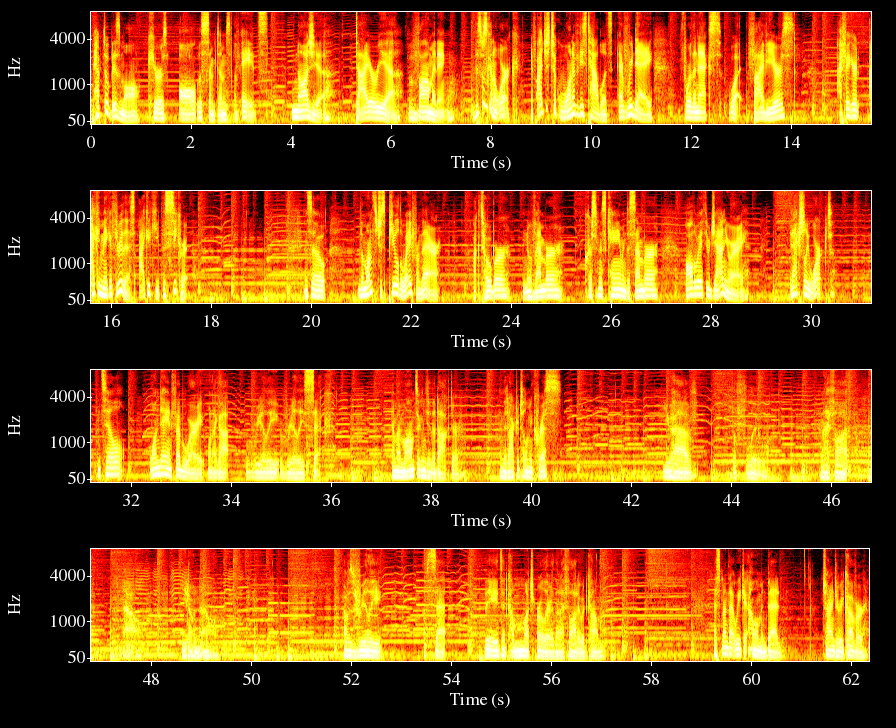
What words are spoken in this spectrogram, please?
Pepto Bismol cures all the symptoms of AIDS nausea, diarrhea, vomiting. This was to work. If I just took one of these tablets every day for the next, what, five years, I figured I can make it through this. I could keep this secret. And so the months just peeled away from there. October, November, Christmas came in December, all the way through January. It actually worked until one day in February when I got really, really sick. And my mom took me to the doctor. And the doctor told me, Chris, you have the flu. And I thought, no, you don't know. I was really upset. The AIDS had come much earlier than I thought it would come. I spent that week at home in bed, trying to recover.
